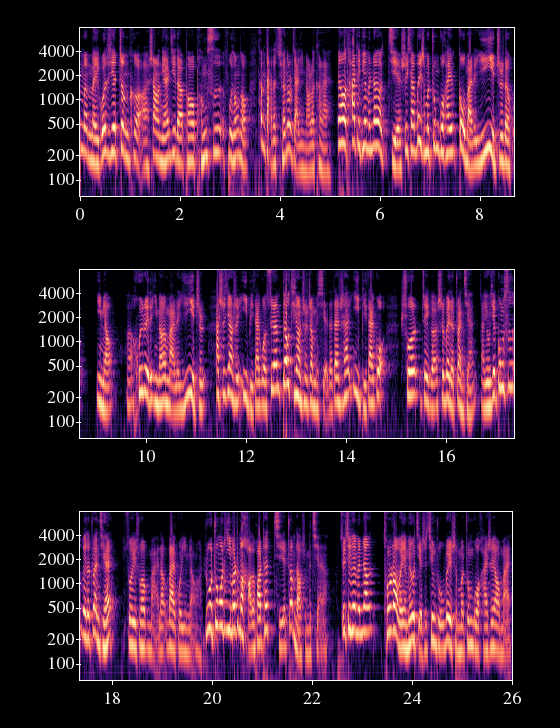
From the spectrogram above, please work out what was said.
那么美国这些政客啊，上了年纪的朋友，彭斯副总统，他们打的全都是假疫苗了。看来，然后他这篇文章要解释一下，为什么中国还购买了一亿支的疫苗啊？辉瑞的疫苗又买了一亿支，他实际上是一笔带过。虽然标题上是这么写的，但是他一笔带过，说这个是为了赚钱啊。有些公司为了赚钱，所以说买了外国疫苗啊。如果中国这疫苗这么好的话，他企业赚不到什么钱啊。所以这篇文章从头到尾也没有解释清楚，为什么中国还是要买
